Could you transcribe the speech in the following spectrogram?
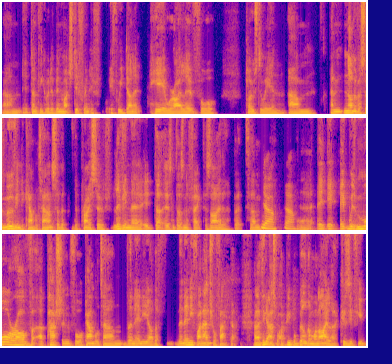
Um, I don't think it would have been much different if if we'd done it here where I live or close to Ian. Um, and none of us are moving to Campbeltown, so the, the price of living there it doesn't doesn't affect us either. But um, yeah, yeah, uh, it, it, it was more of a passion for Campbeltown than any other than any financial factor, and I think yeah. that's why people build them on Islay. Because if you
